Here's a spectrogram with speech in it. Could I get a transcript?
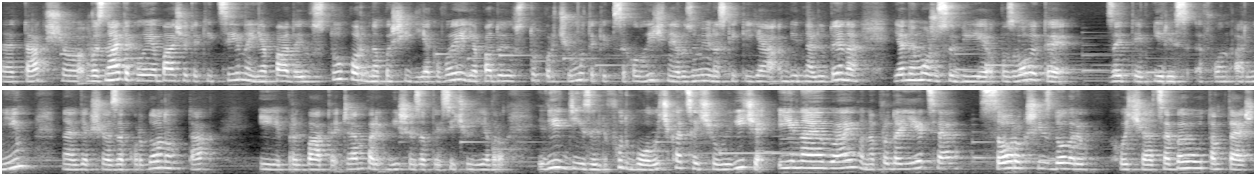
Е, Так що, ви знаєте, коли я бачу такі ціни, я падаю в ступор. Напишіть, як ви, я падаю в ступор. Чому такий психологічний? Я розумію, наскільки я бідна людина. Я не можу собі дозволити зайти в Iris фон Арнім, навіть якщо я за кордоном, так, і придбати джемпер більше за тисячу євро. Від дізель футболочка, це чоловіча, і на eBay вона продається 46 доларів. Хоча це БУ там теж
